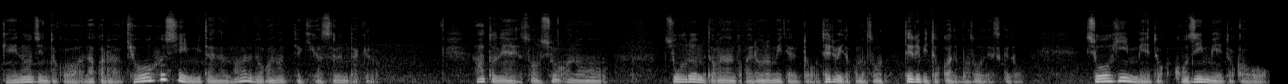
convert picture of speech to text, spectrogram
芸能人とかはだから恐怖心みたいなのもあるのかなっていう気がするんだけど。あとねそうあのショールームとかなんとかいろいろ見てるとテレビとかもそうテレビとかでもそうですけど商品名とか個人名とかを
